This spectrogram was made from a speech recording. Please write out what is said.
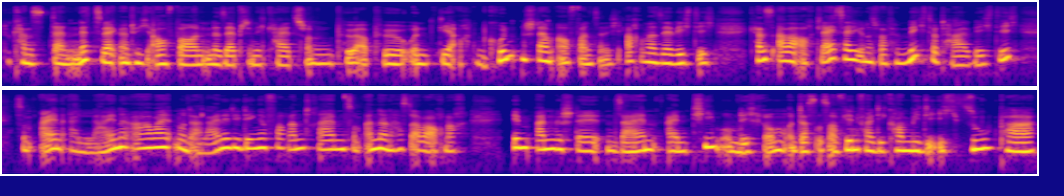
du kannst dein Netzwerk natürlich aufbauen in der Selbstständigkeit schon peu à peu und dir auch einen Kundenstamm aufbauen, ist natürlich auch immer sehr wichtig. Kannst aber auch gleichzeitig, und das war für mich total wichtig, zum einen alleine arbeiten und alleine die Dinge vorantreiben, zum anderen hast du aber auch noch im Angestelltensein ein Team um dich rum und das ist auf jeden Fall die Kombi, die ich super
